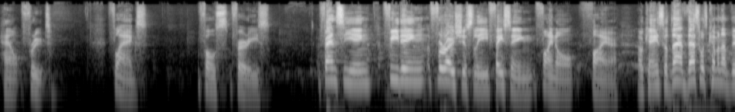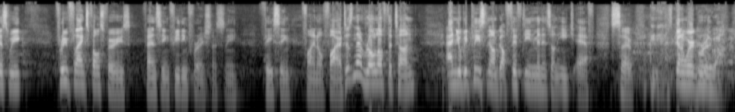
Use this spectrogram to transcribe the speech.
how fruit, flags, false furries, fancying, feeding ferociously, facing final fire. Okay, so that, that's what's coming up this week. Free flags, false furries, fancying, feeding ferociously, facing final fire. Doesn't that roll off the tongue? And you'll be pleased to know I've got 15 minutes on each F, so it's going to work really well.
